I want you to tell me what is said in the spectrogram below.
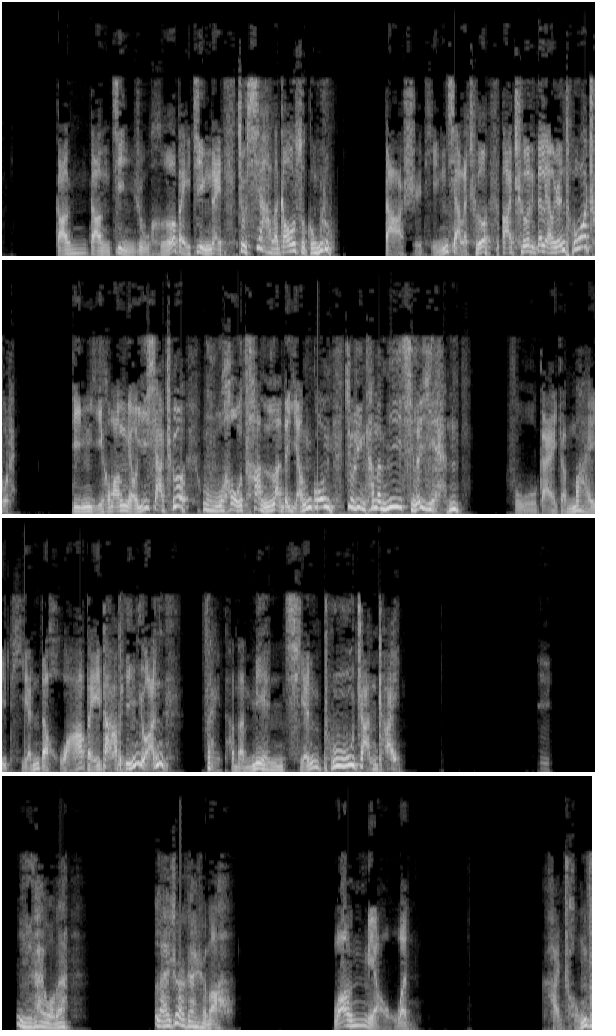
刚刚进入河北境内，就下了高速公路。大使停下了车，把车里的两人拖出来。丁仪和王淼一下车，午后灿烂的阳光就令他们眯起了眼。覆盖着麦田的华北大平原在他们面前铺展开。你，你带我们？来这儿干什么？王淼问。看虫子。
